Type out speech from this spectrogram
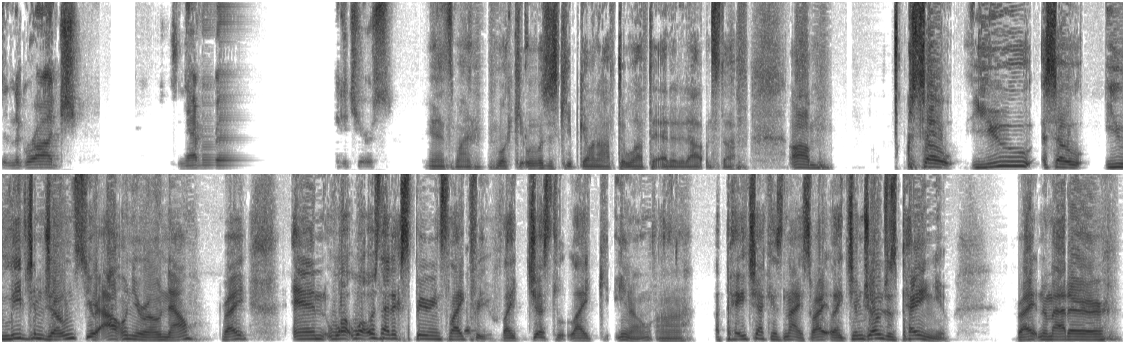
in the garage. It's never it's yours. Yeah, it's mine. We'll we'll just keep going. off to we'll have to edit it out and stuff. Um, so you so you leave Gym Jones. You're out on your own now, right? And what what was that experience like for you? Like just like you know, uh, a paycheck is nice, right? Like Gym Jones was paying you, right? No matter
